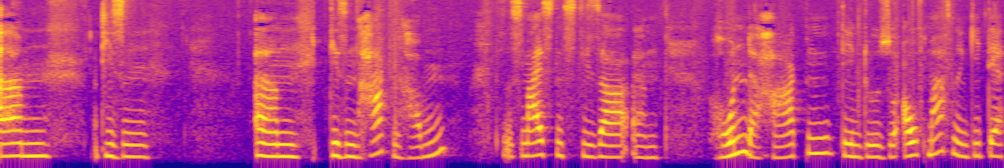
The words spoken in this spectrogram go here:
ähm, diesen ähm, diesen Haken haben. Das ist meistens dieser ähm, runde Haken, den du so aufmachst und dann geht der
